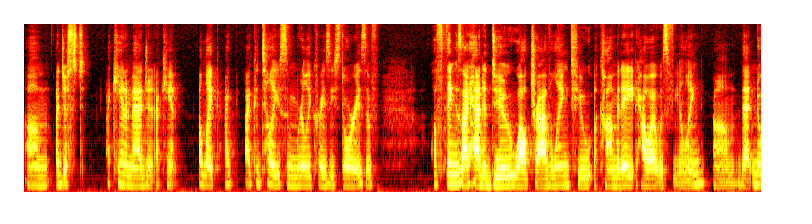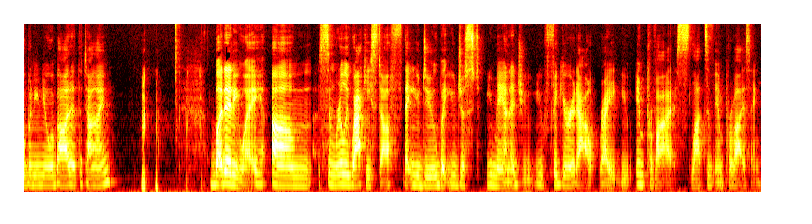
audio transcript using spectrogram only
Um, I just I can't imagine. I can't like I, I could tell you some really crazy stories of of things I had to do while traveling to accommodate how I was feeling um, that nobody knew about at the time. but anyway, um, some really wacky stuff that you do, but you just you manage, you you figure it out, right? You improvise, lots of improvising.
